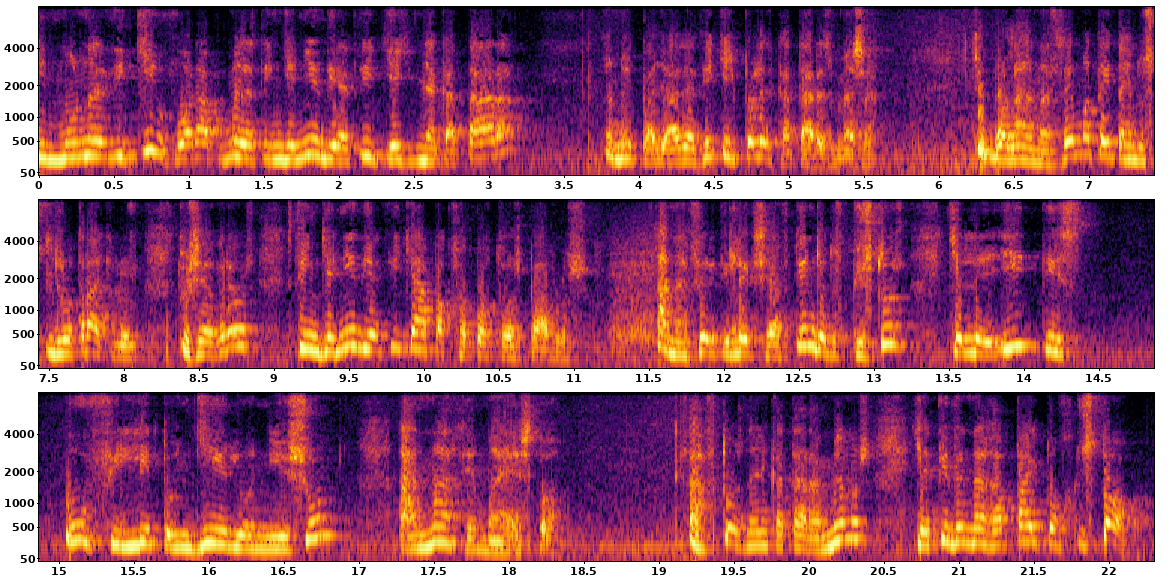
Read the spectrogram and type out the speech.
Η μοναδική φορά που μέσα στην Καινή Διαθήκη έχει μια κατάρα, ενώ η Παλιά Διαθήκη έχει πολλές κατάρες μέσα. Και πολλά αναθέματα ήταν τους σκληροτράχυλους, τους Εβραίους, στην Καινή Διαθήκη άπαξ ο Απόστολος Παύλος. Αναφέρει τη λέξη αυτή για τους πιστούς και λέει ή της ου φιλεί τον Κύριον Ιησούν ανάθεμα έστω αυτός να είναι καταραμένος γιατί δεν αγαπάει τον Χριστό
